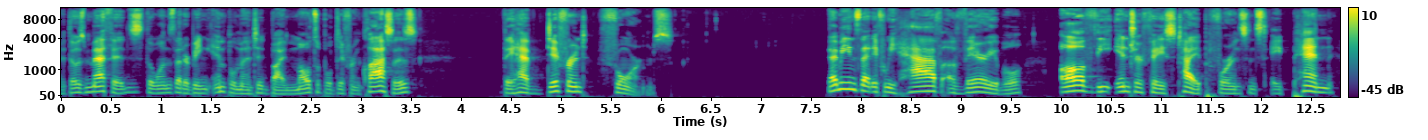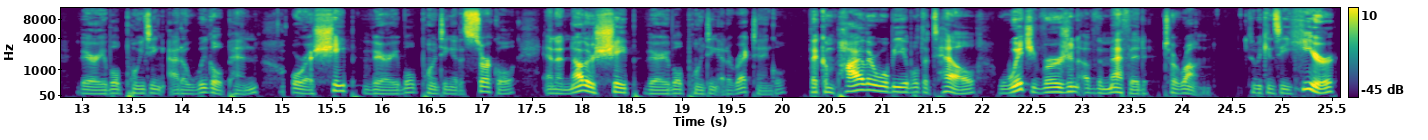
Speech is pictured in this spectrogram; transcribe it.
Right, those methods, the ones that are being implemented by multiple different classes, they have different forms. That means that if we have a variable of the interface type, for instance, a pen variable pointing at a wiggle pen, or a shape variable pointing at a circle, and another shape variable pointing at a rectangle, the compiler will be able to tell which version of the method to run. So we can see here,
